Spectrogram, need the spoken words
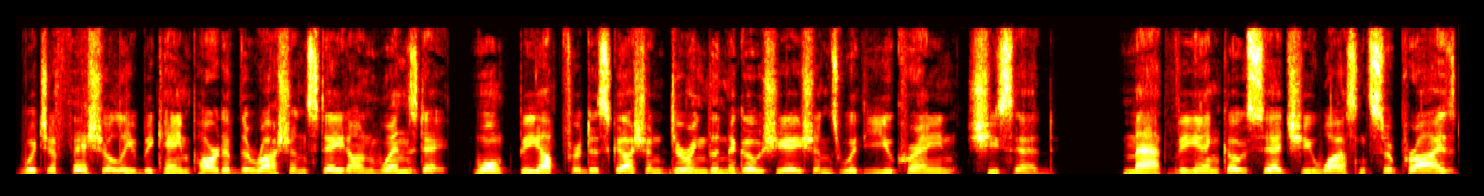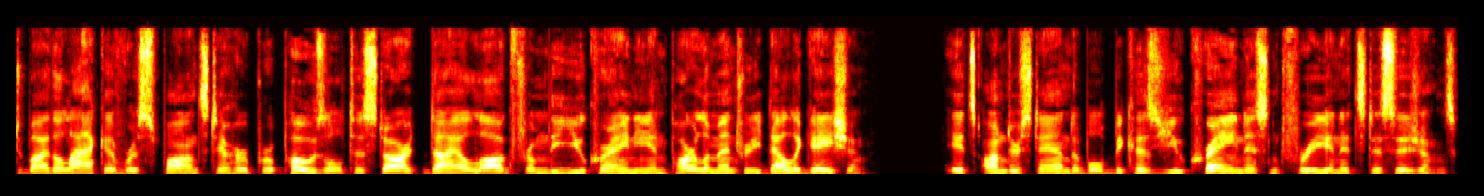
which officially became part of the Russian state on Wednesday, won't be up for discussion during the negotiations with Ukraine, she said. Matvienko said she wasn't surprised by the lack of response to her proposal to start dialogue from the Ukrainian parliamentary delegation. It's understandable because Ukraine isn't free in its decisions.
